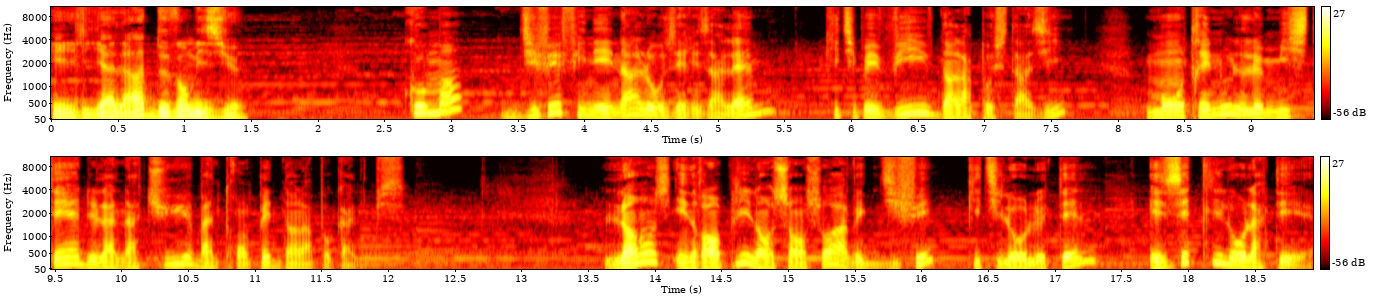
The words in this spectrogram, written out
Et il y a là devant mes yeux. Comment Dieu finéna au Jérusalem qui tu vivre dans l'apostasie? Montrez-nous le mystère de la nature ben trompette dans l'Apocalypse. L'ange, il remplit l'encensoir avec dix qui tilo le tel et zetlilo la terre.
